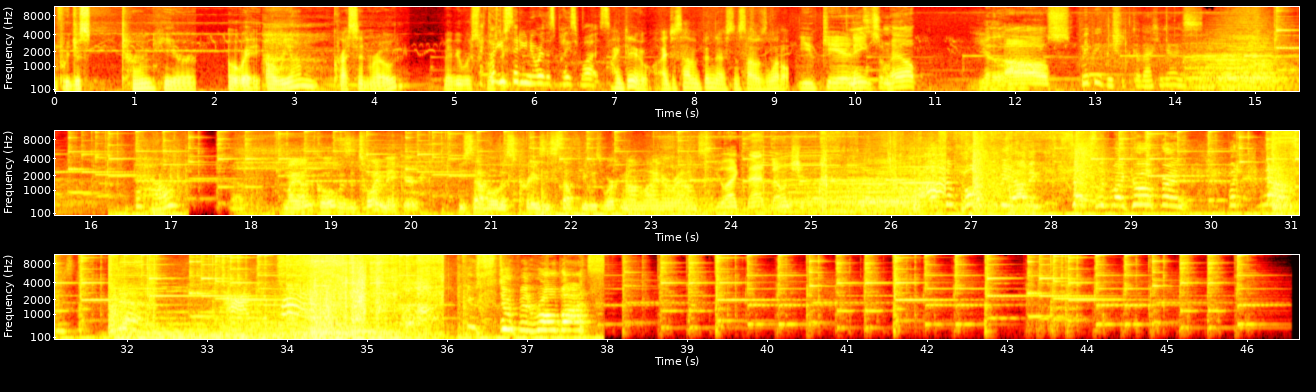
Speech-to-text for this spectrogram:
If we just turn here. Oh, wait. Are we on Crescent Road? Maybe we're supposed I thought you to. said you knew where this place was. I do. I just haven't been there since I was little. You kids. Need some help? You lost? Maybe we should go back, you guys. the hell? My uncle was a toy maker. He used to have all this crazy stuff he was working on lying around. You like that, don't you? I'm supposed to be having sex with my girlfriend, but now she's dead. You stupid robots!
